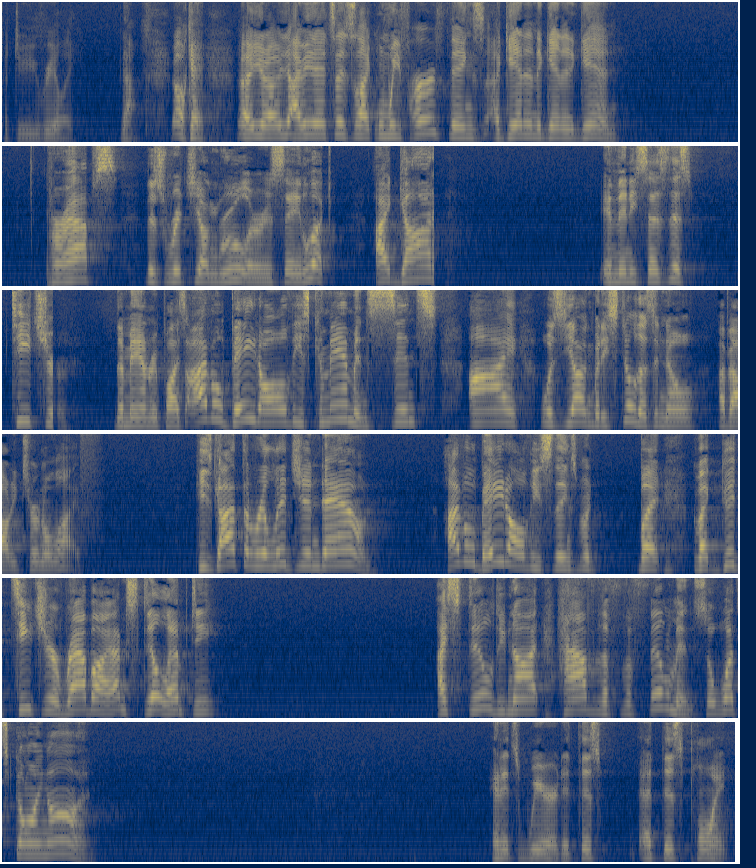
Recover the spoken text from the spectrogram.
But do you really? No. Okay. Uh, you know, I mean, it's, it's like when we've heard things again and again and again, perhaps this rich young ruler is saying, Look, I got it. And then he says this Teacher, the man replies, I've obeyed all these commandments since I was young, but he still doesn't know about eternal life. He's got the religion down. I've obeyed all these things, but, but, but good teacher, rabbi, I'm still empty. I still do not have the fulfillment. So, what's going on? And it's weird. At this, at this point,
